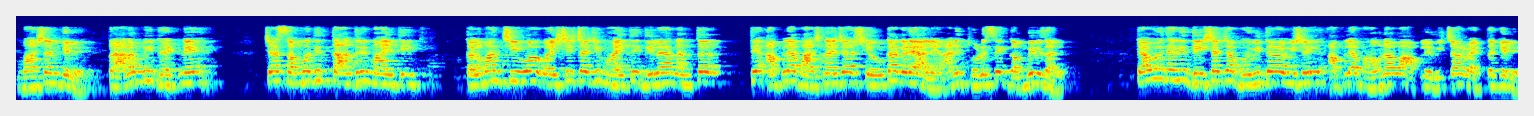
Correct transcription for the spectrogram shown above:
भाषण केले. प्रारंभी घटनेच्या संबंधित तांत्रिक माहिती कलमांची व वैशिष्ट्याची माहिती दिल्यानंतर ते आपल्या भाषणाच्या शेवटाकडे आले आणि थोडेसे गंभीर झाले. त्यावेळी त्यांनी देशाच्या भवितव्याविषयी आपल्या भावना व आपले विचार व्यक्त केले.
